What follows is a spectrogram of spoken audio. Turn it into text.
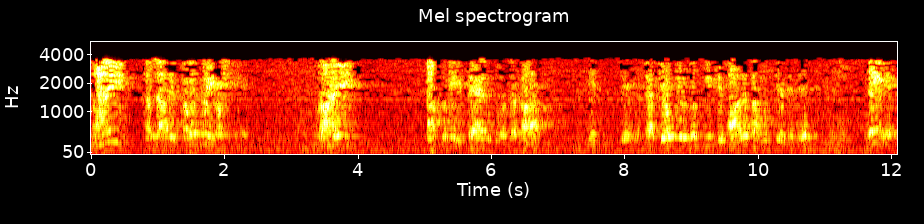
بھائی اللہ نے خبر کو ہی بخشی ہے۔ بھائی اپنی بہن کو جی سرکار دے کیونکہ اس کی کفالت اب اس کے ذمہ نہیں ہے۔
